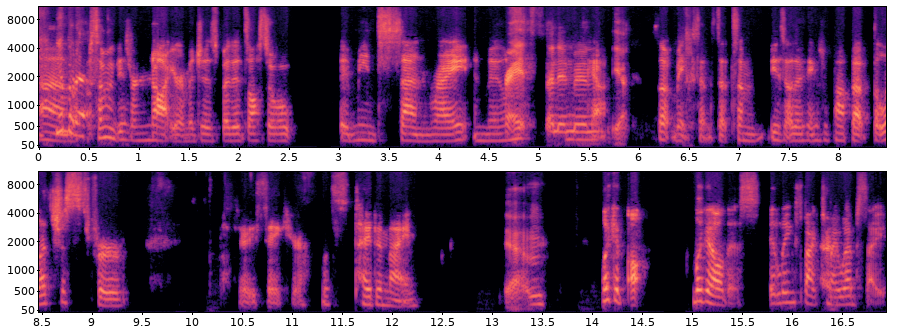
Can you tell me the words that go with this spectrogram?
Um, yeah, but I, some of these are not your images, but it's also it means sun, right, and moon. Right, sun and moon. Yeah. yeah. So it makes sense that some these other things will pop up. But let's just for very sake here, let's type in mine. Yeah. Look at all look at all this. It links back to my website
